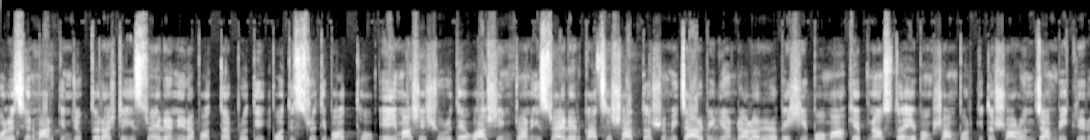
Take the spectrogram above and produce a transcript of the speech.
বলেছেন, মার্কিন যুক্তরাষ্ট্রে ইসরায়েলের নিরাপত্তার প্রতি প্রতিশ্রুতিবদ্ধ। এই মাসের শুরুতে ওয়াশিংটন ইসরায়েলের কাছে সাত দশমিক চার বিলিয়ন ডলারেরও বেশি বোমা, ক্ষেপণাস্ত্র এবং সম্পর্কিত সরঞ্জাম বিক্রির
